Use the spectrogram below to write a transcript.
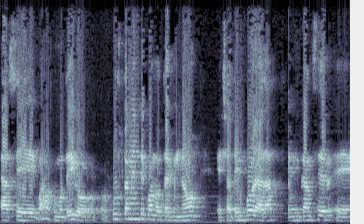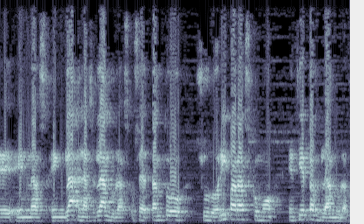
hace, bueno, como te digo, justamente cuando terminó esa temporada, un cáncer eh, en, las, en, las glándulas, o sea, tanto sudoríparas como en ciertas glándulas.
